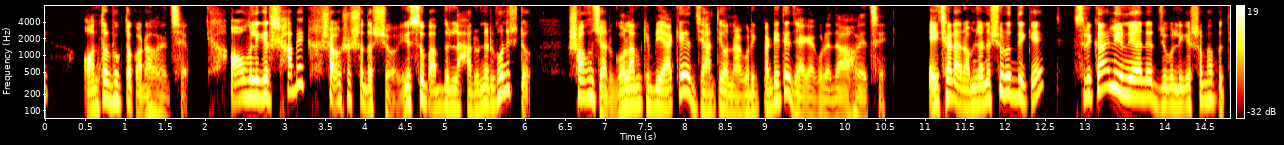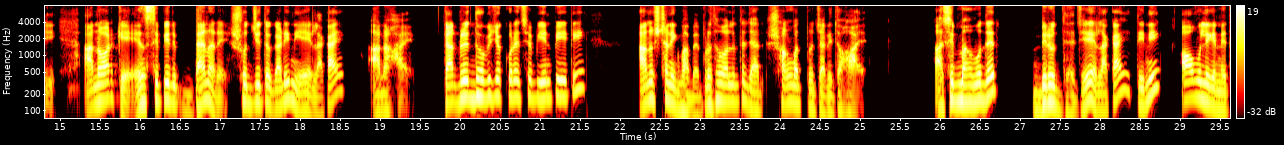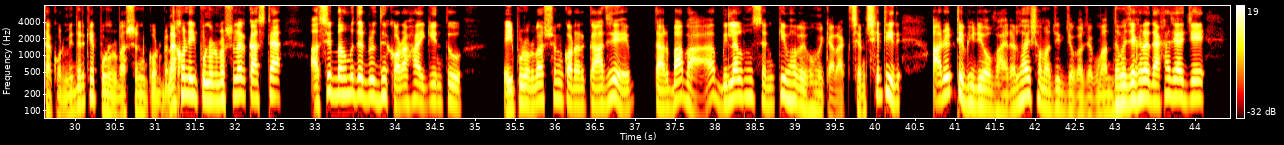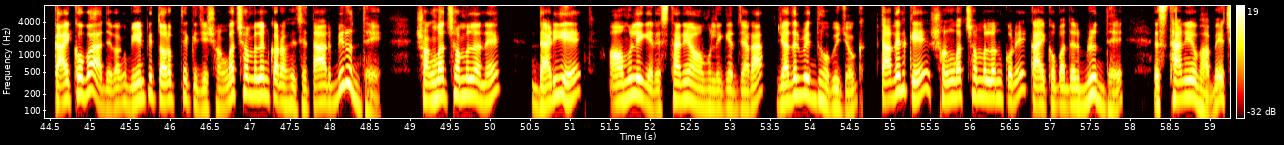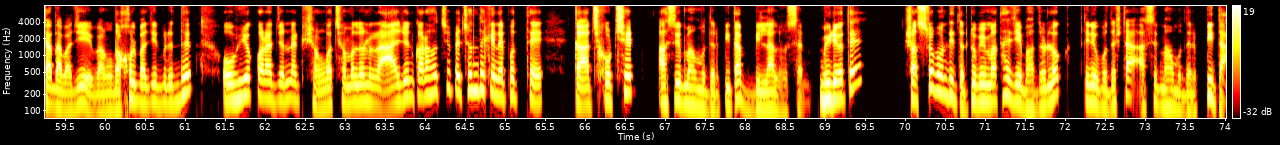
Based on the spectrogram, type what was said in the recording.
অন্তর্ভুক্ত করা হয়েছে। আওয়ামী লীগের সাবেক সংসদ সদস্য ইউসুফ আবদুল্লাহ হারুনের ঘনিষ্ঠ সহচর গোলাম কিবরিয়াকে জাতীয় নাগরিক পার্টিতে জায়গা করে দেওয়া হয়েছে। এছাড়া রমজানের শুরুর দিকে শ্রীকাইল ইউনিয়নের যুবলীগের সভাপতি আনোয়ারকে এনসিপির ব্যানারে সজ্জিত গাড়ি নিয়ে এলাকায় আনা হয়। কার বিরুদ্ধে অভিযোগ করেছে বিএনপি, এটি আনুষ্ঠানিকভাবে প্রথম আলোতে যার সংবাদ প্রচারিত হয়। আসিফ মাহমুদের বিরুদ্ধে যে এলাকায় তিনি আওয়ামী লীগের নেতা কর্মীদেরকে পুনর্বাসন করবেন। এখন এই পুনর্বাসনের কাজটা আসিফ মাহমুদের বিরুদ্ধে করা হয়, কিন্তু এই পুনর্বাসন করার কাজে তার বাবা বিলাল হোসেন কীভাবে ভূমিকা রাখছেন সেটির আরও একটি ভিডিও ভাইরাল হয় সামাজিক যোগাযোগ মাধ্যমে, যেখানে দেখা যায় যে কায়কোবাদ এবং বিএনপির তরফ থেকে যে সংবাদ সম্মেলন করা হয়েছে, তার বিরুদ্ধে সংবাদ সম্মেলনে দাঁড়িয়ে আওয়ামী লীগের, স্থানীয় আওয়ামী লীগের যারা, যাদের বিরুদ্ধে অভিযোগ, তাদেরকে সংবাদ সম্মেলন করে কায়কোবাদের বিরুদ্ধে স্থানীয়ভাবে চাঁদাবাজি এবং দখলবাজির বিরুদ্ধে অভিযোগ করার জন্য একটি সংবাদ সম্মেলনের আয়োজন করা হচ্ছে। পেছন থেকে নেপথ্যে কাজ করছেন আসিফ মাহমুদের পিতা বিল্লাল হোসেন। ভিডিওতে শস্ত্রমণ্ডিত টুপি মাথায় যে ভদ্রলোক, তিনি উপদেষ্টা আসিফ মাহমুদের পিতা।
